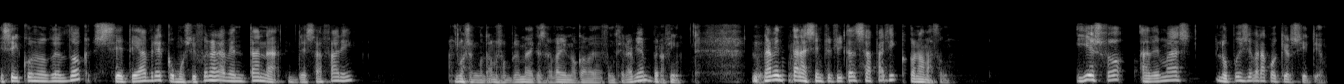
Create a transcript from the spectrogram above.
ese icono del dock, se te abre como si fuera la ventana de Safari. Nos encontramos un problema de que Safari no acaba de funcionar bien, pero en fin. Una ventana simplificada de Safari con Amazon. Y eso, además, lo puedes llevar a cualquier sitio.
